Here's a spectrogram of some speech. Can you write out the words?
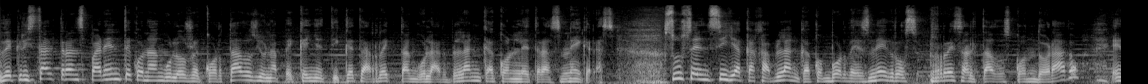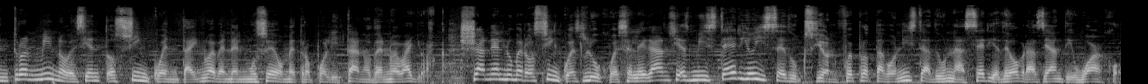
de cristal transparente con ángulos recortados y una pequeña etiqueta rectangular blanca con letras negras. Su sencilla caja blanca con bordes negros resaltados con dorado entró en 1959 en el Museo Metropolitano de Nueva York. Chanel número 5 es lujo, es elegancia, es misterio y seducción. Fue protagonista de una serie de obras de Andy Warhol.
